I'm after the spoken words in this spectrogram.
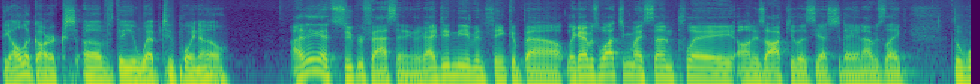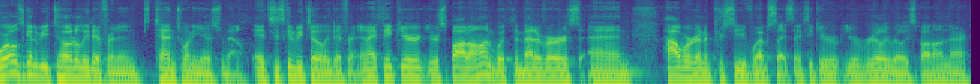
the oligarchs of the Web 2.0. I think that's super fascinating. Like I didn't even think about like I was watching my son play on his Oculus yesterday and I was like the world's going to be totally different in 10 20 years from now. It's just going to be totally different. And I think you're you're spot on with the metaverse and how we're going to perceive websites. I think you're you're really really spot on there.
